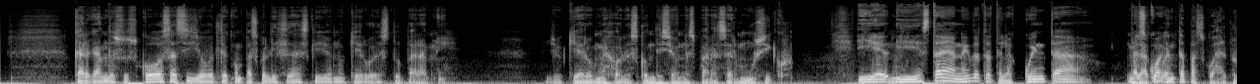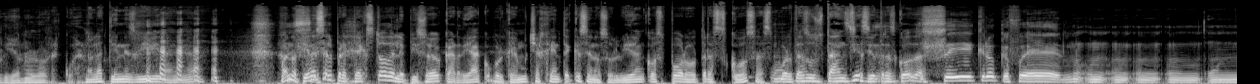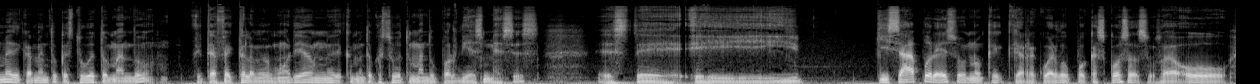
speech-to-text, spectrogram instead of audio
cargando sus cosas y yo volteé con Pascual y dije, sabes que yo no quiero esto para mí. Yo quiero mejores condiciones para ser músico. Y, eh, ¿No? y esta anécdota te la cuenta Me Pascual. la cuenta Pascual porque yo no lo recuerdo. No la tienes vívida nada. Bueno, tienes Sí. el pretexto del episodio cardíaco porque hay mucha gente que se nos olvidan cosas por otras cosas, por otras sustancias y otras cosas. Sí, creo que fue un, un- un- un- un medicamento que estuve tomando que te afecta la memoria, un medicamento que estuve tomando por 10 meses. Este, y quizá por eso, ¿no? Que, que recuerdo pocas cosas, o sea, o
